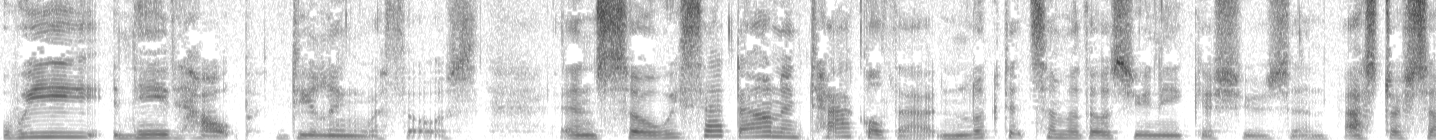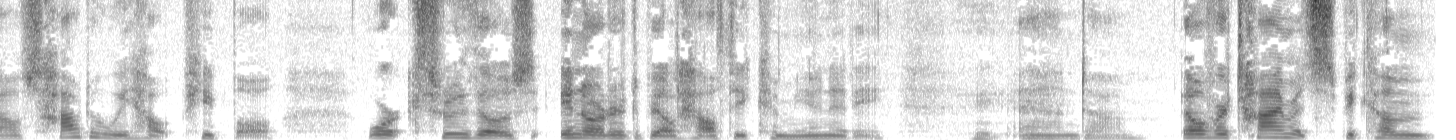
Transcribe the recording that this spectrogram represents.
We need help dealing with those. And so we sat down and tackled that and looked at some of those unique issues and asked ourselves, how do we help people work through those in order to build healthy community? And um, over time, it's become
